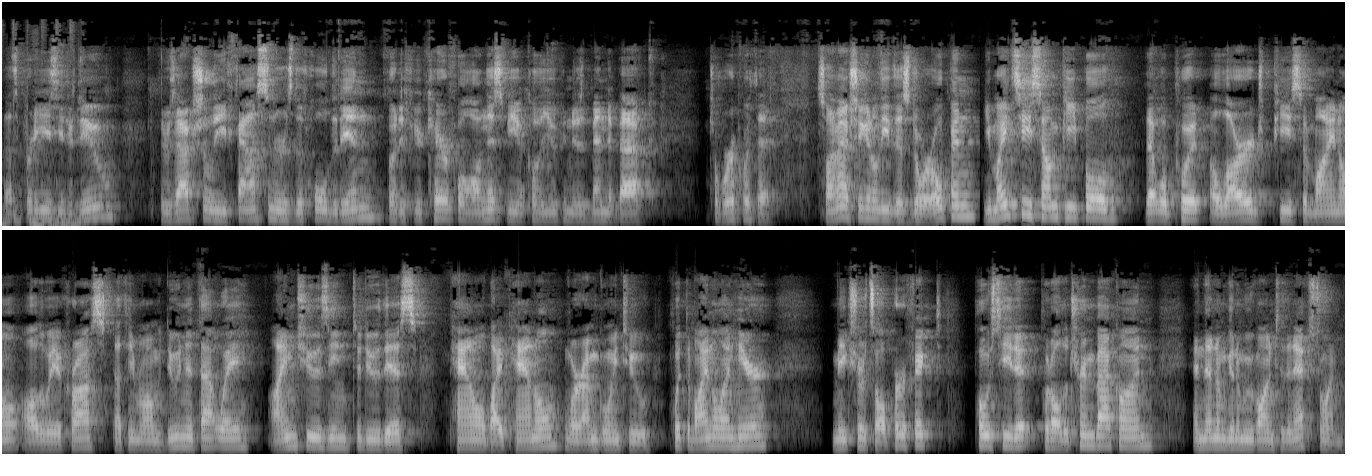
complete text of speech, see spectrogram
That's pretty easy to do. There's actually fasteners that hold it in, but if you're careful on this vehicle, you can just bend it back to work with it. So I'm actually gonna leave this door open. You might see some people that will put a large piece of vinyl all the way across. Nothing wrong with doing it that way. I'm choosing to do this panel by panel where I'm going to put the vinyl on here, make sure it's all perfect, post heat it, put all the trim back on, and then I'm gonna move on to the next one.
